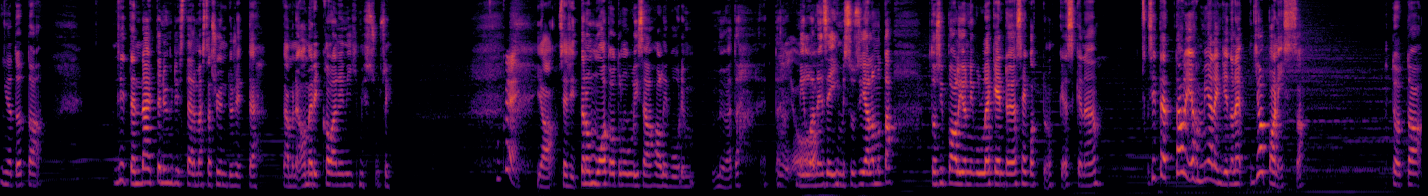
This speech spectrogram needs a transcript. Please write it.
Ja tota, sitten näiden yhdistelmästä syntyi sitten tämmöinen amerikkalainen ihmissusi. Okei. Okay. Ja se sitten on muotoutunut lisää Hollywoodin myötä, että No joo. millainen se ihmissusi siellä, mutta tosi paljon niin kuin legendoja sekoittunut keskenään. Sitten tää oli ihan mielenkiintoinen Japanissa. Tota,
